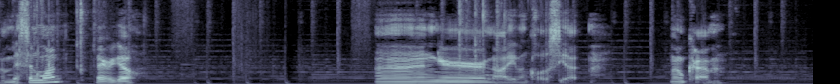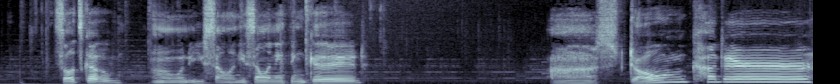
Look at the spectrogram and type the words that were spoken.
I'm missing one? There we go. And you're not even close yet. Okay. So let's go. Oh, what are you selling? You selling anything good? Uh, stone cutter.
